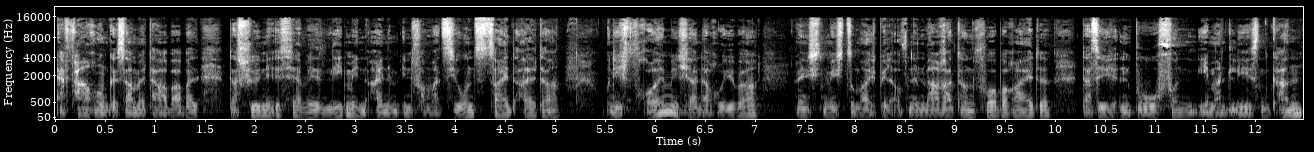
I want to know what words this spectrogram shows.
Erfahrung gesammelt habe. Aber das Schöne ist ja, wir leben in einem Informationszeitalter und ich freue mich ja darüber, wenn ich mich zum Beispiel auf einen Marathon vorbereite, dass ich ein Buch von jemand lesen kann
